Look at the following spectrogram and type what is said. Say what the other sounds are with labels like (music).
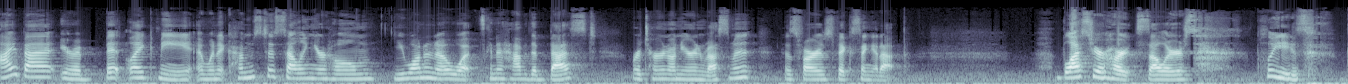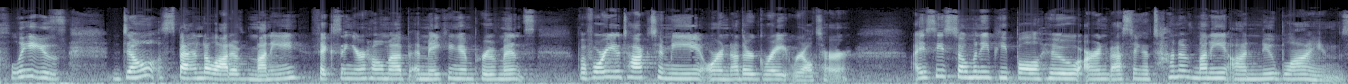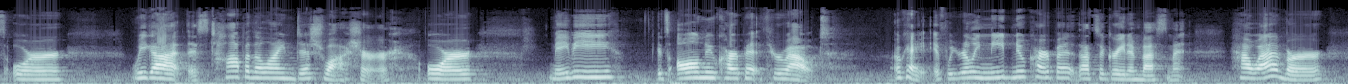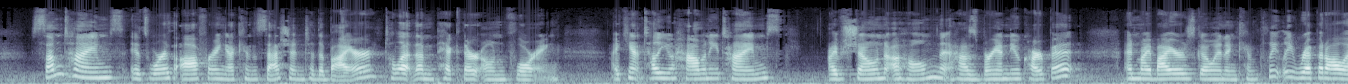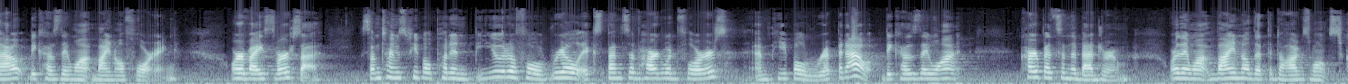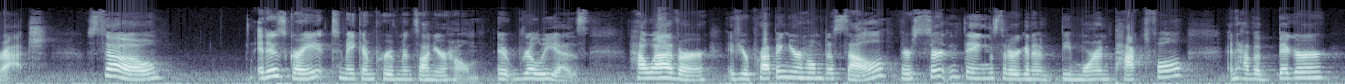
I bet you're a bit like me, and when it comes to selling your home, you want to know what's going to have the best return on your investment as far as fixing it up. Bless your hearts, sellers. Please, (laughs) please don't spend a lot of money fixing your home up and making improvements before you talk to me or another great realtor. I see so many people who are investing a ton of money on new blinds or we got this top of the line dishwasher, or maybe it's all new carpet throughout. Okay, if we really need new carpet, that's a great investment. However, sometimes it's worth offering a concession to the buyer to let them pick their own flooring. I can't tell you how many times I've shown a home that has brand new carpet and my buyers go in and completely rip it all out because they want vinyl flooring, or vice versa. Sometimes people put in beautiful, real expensive hardwood floors and people rip it out because they want carpets in the bedroom or they want vinyl that the dogs won't scratch. So, it is great to make improvements on your home. It really is. However, if you're prepping your home to sell, there's certain things that are going to be more impactful and have a bigger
